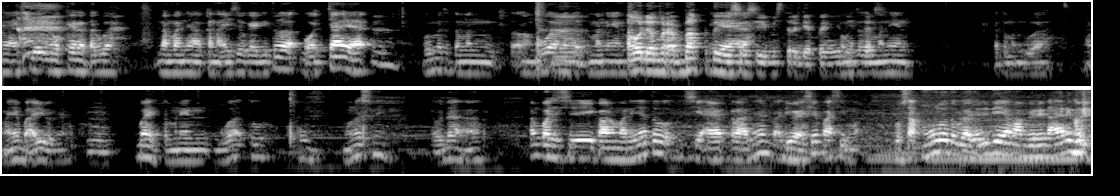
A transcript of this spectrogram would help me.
Ya SD boker kata gua. Namanya kena isu kayak gitu bocah ya. Gua minta temen tolong gua minta temenin. Oh udah merebak tuh Iya. isu si Mr. Gepeng gue ini. minta temenin ke temen gua. Namanya Bayu kan Hmm. baik temenin gua tuh. Um mules nih. Ya udah ah. kan posisi kamar mandinya tuh si air kerannya di WC pasti rusak mulu tuh gak jadi dia yang ngambilin air gue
